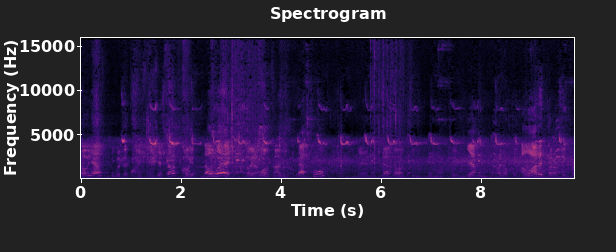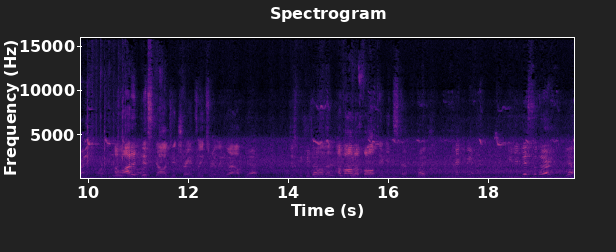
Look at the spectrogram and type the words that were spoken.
Oh yeah? You whip it? You, you just? Oh yeah. No way! Oh yeah, a long time ago. That's cool. And that dog Yeah. I don't think a lot of I don't think A lot of disc dogs it translates really well. Yeah. Just because of all the of all the vaulting and stuff. Right. You did this with her? Yeah.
